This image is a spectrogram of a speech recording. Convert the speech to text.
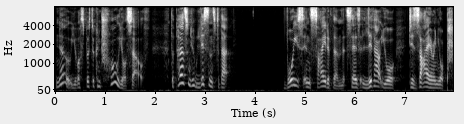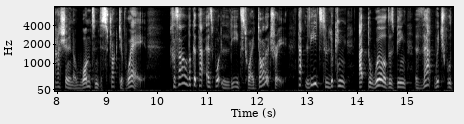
No, you are supposed to control yourself. The person who listens to that voice inside of them that says, live out your desire and your passion in a wanton, destructive way, Chazal look at that as what leads to idolatry. That leads to looking at the world as being that which will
